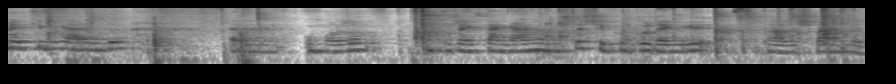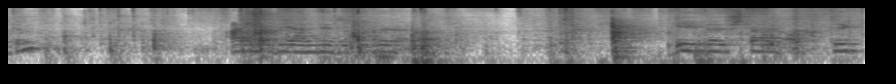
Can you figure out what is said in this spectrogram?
Mekim geldi. Ee, umarım bu renkten gelmemiştir. Çünkü bu rengi sipariş vermedim. Aynı diğerleri gibi İyidir optik.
